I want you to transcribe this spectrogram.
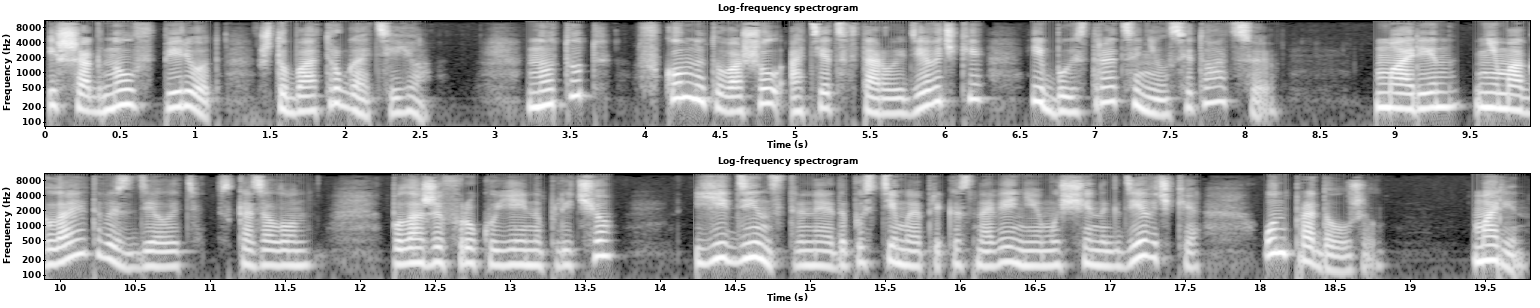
и шагнул вперед, чтобы отругать ее. Но тут в комнату вошел отец второй девочки и быстро оценил ситуацию. «Марин не могла этого сделать», — сказал он. Положив руку ей на плечо, единственное допустимое прикосновение мужчины к девочке, он продолжил. «Марин,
